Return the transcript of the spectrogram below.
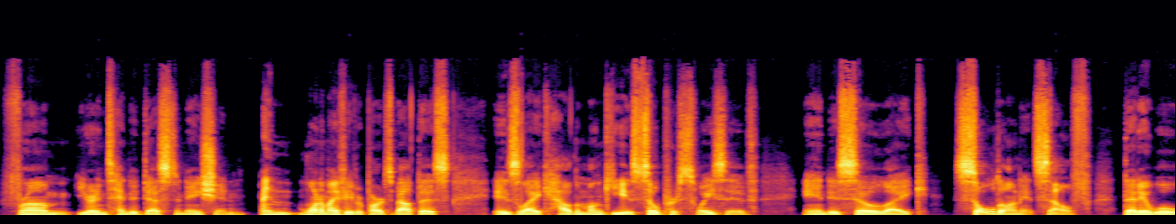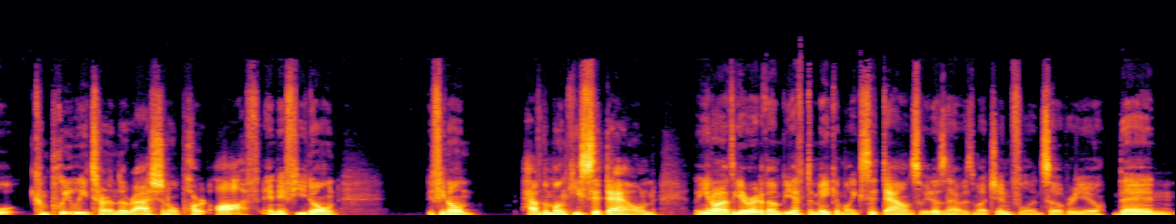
from your intended destination. And one of my favorite parts about this is like how the monkey is so persuasive and is so like sold on itself that it will completely turn the rational part off. And if you don't, if you don't have the monkey sit down, you don't have to get rid of him, but you have to make him like sit down so he doesn't have as much influence over you, then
